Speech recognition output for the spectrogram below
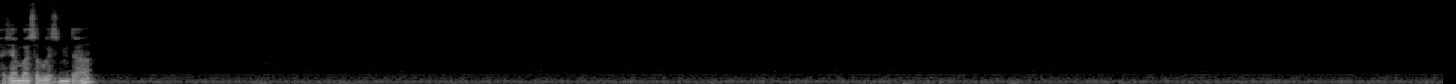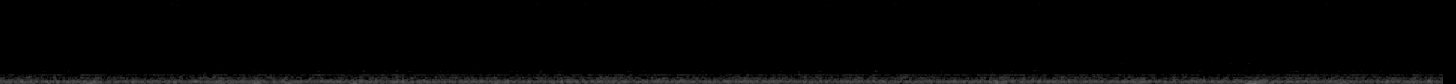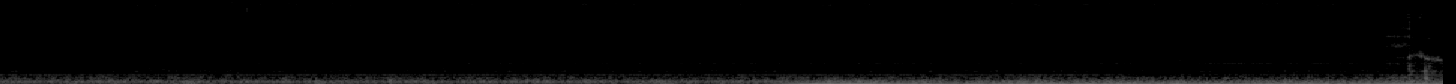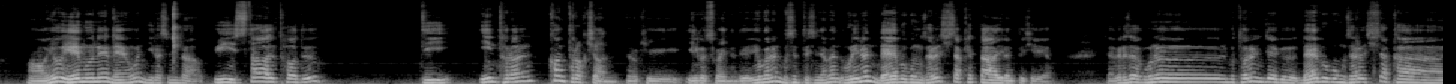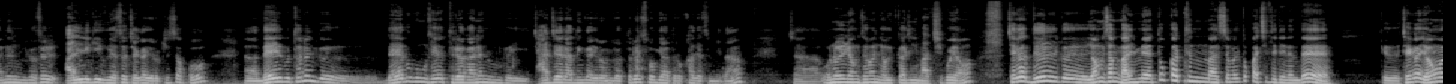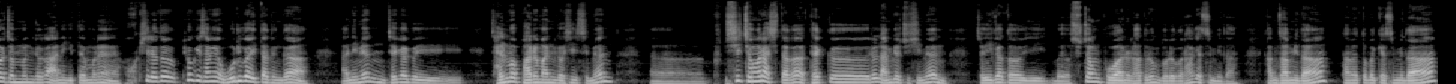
다시 한번 써보겠습니다. 어, 이 예문의 내용은 이렇습니다. We started the internal construction 이렇게 읽을 수가 있는데요. 이거는 무슨 뜻이냐면 우리는 내부 공사를 시작했다 이런 뜻이에요. 자, 그래서 오늘부터는 이제 그 내부 공사를 시작하는 것을 알리기 위해서 제가 이렇게 썼고 어, 내일부터는 그 내부 공사에 들어가는 그 자재라든가 이런 것들을 소개하도록 하겠습니다. 자, 오늘 영상은 여기까지 마치고요. 제가 늘 그 영상 말미에 똑같은 말씀을 똑같이 드리는데, 그 제가 영어 전문가가 아니기 때문에 혹시라도 표기상에 오류가 있다든가 아니면 제가 그 잘못 발음한 것이 있으면 어, 시청을 하시다가 댓글을 남겨주시면 저희가 더 이 뭐요 수정 보완을 하도록 노력을 하겠습니다. 감사합니다. 다음에 또 뵙겠습니다.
